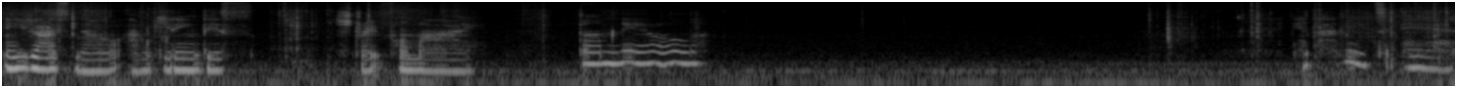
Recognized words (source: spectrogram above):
and you guys know I'm getting this straight for my thumbnail. And I need to add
